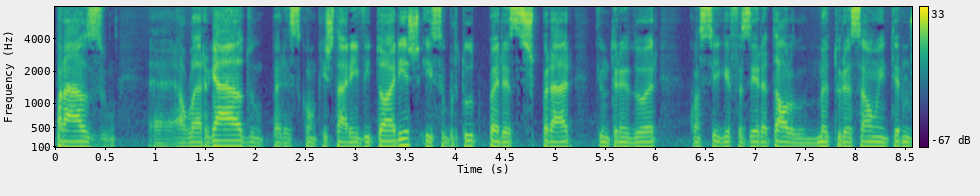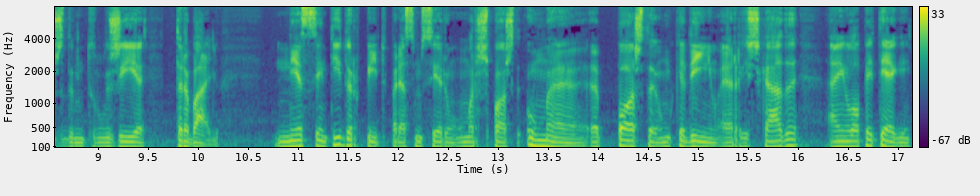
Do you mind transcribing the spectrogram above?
prazo uh, alargado para se conquistarem vitórias e, sobretudo, para se esperar que um treinador consiga fazer a tal maturação em termos de metodologia de trabalho. Nesse sentido, repito, parece-me ser uma resposta, uma aposta um bocadinho arriscada em Lopetegui.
